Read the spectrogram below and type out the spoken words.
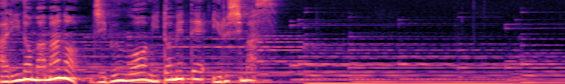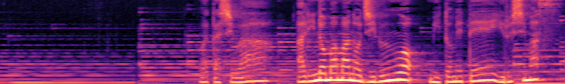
ありのままの自分を認めて許します。私はありのままの自分を認めて許します。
